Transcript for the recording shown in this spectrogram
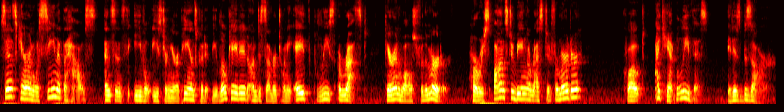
Since Karen was seen at the house, and since the evil Eastern Europeans couldn't be located, on December 28th, police arrest Karen Walsh for the murder. Her response to being arrested for murder? Quote, I can't believe this. It is bizarre.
